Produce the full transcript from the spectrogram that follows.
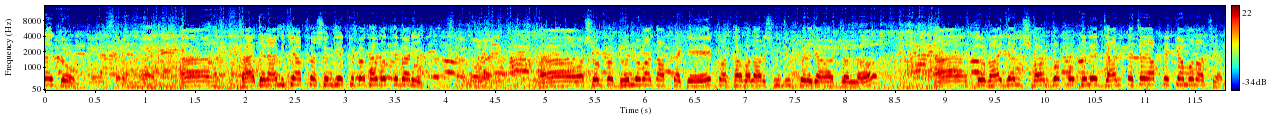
আলাইকুম। ভাইজান আমি কি আপনার সঙ্গে একটু কথা বলতে পারি? অসংখ্য ধন্যবাদ আপনাকে কথা বলার সুযোগ করে যাওয়ার জন্য। তো ভাইজান সর্বপ্রথমে জানতে চাই আপনি কেমন আছেন?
